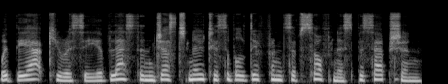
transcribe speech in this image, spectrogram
with the accuracy of less than just noticeable difference of softness perception.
